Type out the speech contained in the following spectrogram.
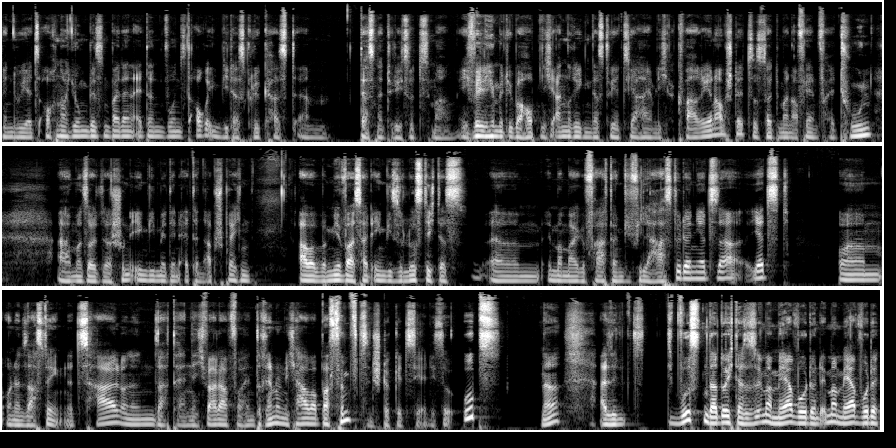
wenn du jetzt auch noch jung bist und bei deinen Eltern wohnst, auch irgendwie das Glück hast, ähm, das natürlich so zu machen. Ich will hiermit überhaupt nicht anregen, dass du jetzt hier heimlich Aquarien aufstellst. Das sollte man auf jeden Fall tun. Äh, man sollte das schon irgendwie mit den Eltern absprechen. Aber bei mir war es halt irgendwie so lustig, dass ähm, immer mal gefragt werden, wie viele hast du denn jetzt da jetzt? Ähm, und dann sagst du irgendeine Zahl und dann sagt er, ich war da vorhin drin und ich habe aber 15 Stück gezählt. Ich so, ups, ne? Also die wussten dadurch, dass es immer mehr wurde und immer mehr wurde,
